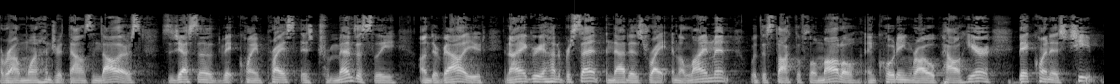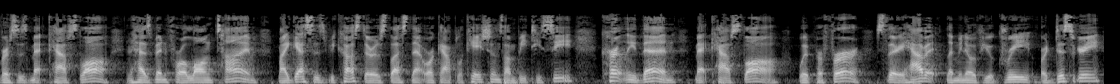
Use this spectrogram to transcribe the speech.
around $100,000, suggesting that the Bitcoin price is tremendously undervalued. And I agree 100%, and that is right in alignment with the stock to flow model. And quoting Raoul Pal here, Bitcoin is cheap versus Metcalfe's law and has been for a long time. My guess is because there is less network applications on BTC currently than Metcalfe's law would prefer. So there you have it. Let me know if you agree or disagree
